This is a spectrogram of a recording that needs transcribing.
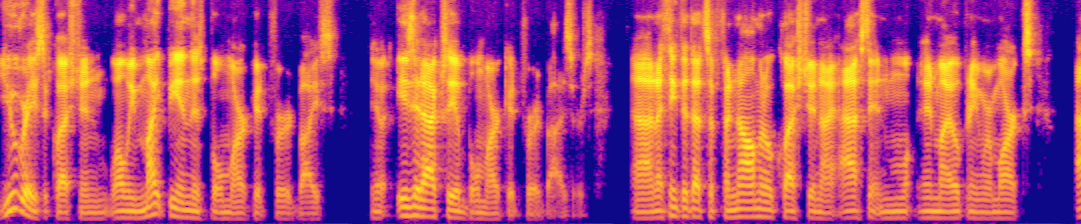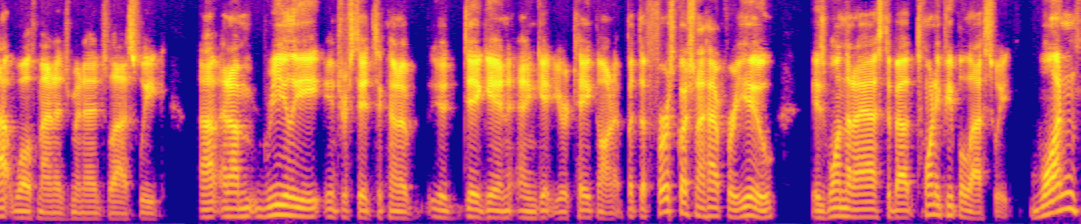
you raised the question while we might be in this bull market for advice you know is it actually a bull market for advisors and I think that that's a phenomenal question. I asked it in, in my opening remarks at Wealth Management Edge last week. Uh, and I'm really interested to kind of you know, dig in and get your take on it. But the first question I have for you is one that I asked about 20 people last week. One,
